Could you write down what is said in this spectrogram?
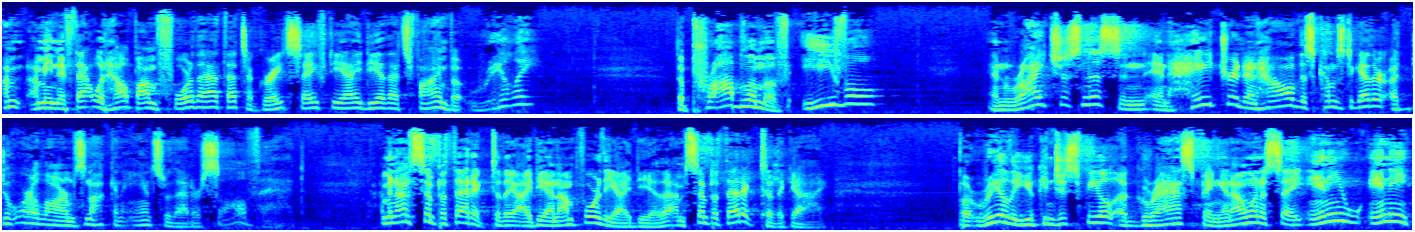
I'm, I mean, if that would help, I'm for that. That's a great safety idea. That's fine. But really? The problem of evil and righteousness and, and hatred and how all this comes together, a door alarm's not going to answer that or solve that. I mean, I'm sympathetic to the idea and I'm for the idea. I'm sympathetic to the guy. But really, you can just feel a grasping. And I want to say, any, any,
